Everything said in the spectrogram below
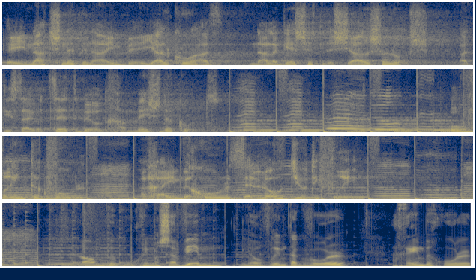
עינת שנפנהיים ואייל כועז, נא לגשת לשער שלוש. הטיסה יוצאת בעוד חמש דקות. עוברים את הגבול. החיים בחו"ל זה לא דיוטי פרי. שלום וברוכים השבים לעוברים את הגבול. החיים בחו"ל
